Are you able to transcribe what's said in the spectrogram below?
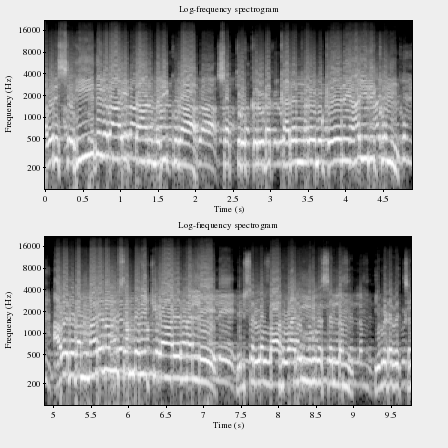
അവർ ഷഹീദുകളായിട്ടാണ് മരിക്കുക. ശത്രുക്കളുടെ കരങ്ങൾ മുഖേനയായിരിക്കും അവരുടെ മരണം സംഭവിക്കുക എന്നല്ലേ നബി സല്ലല്ലാഹു അലൈഹി വസല്ലം ഇവിടെ വെച്ച്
